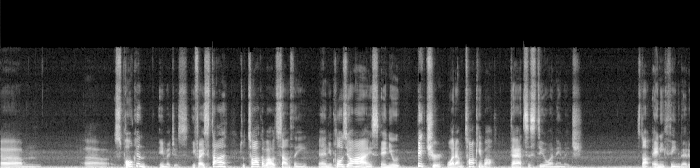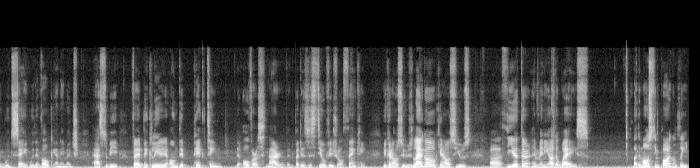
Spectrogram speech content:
um, uh, spoken images. If I start to talk about something and you close your eyes and you picture what I'm talking about, that's still an image. It's not anything that it would say would evoke an image. It has to be very peculiar on depicting the overall scenario of it, but it's still visual thinking. You can also use Lego, you can also use uh, theater, and many other ways. But the most importantly,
